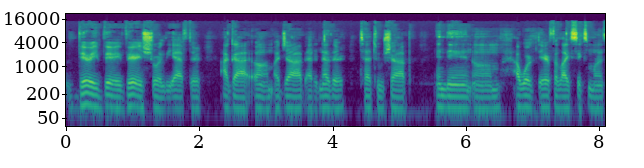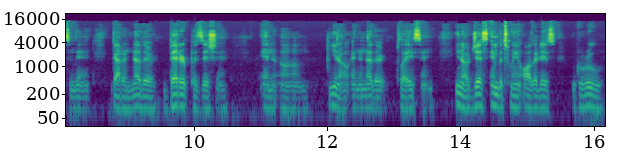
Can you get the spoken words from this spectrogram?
very, very, very shortly after I got um, a job at another tattoo shop. And then um, I worked there for like six months and then got another better position in um, you know, in another place. And, you know, just in between all of this grew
